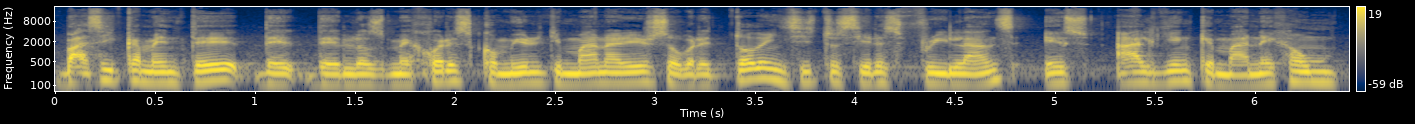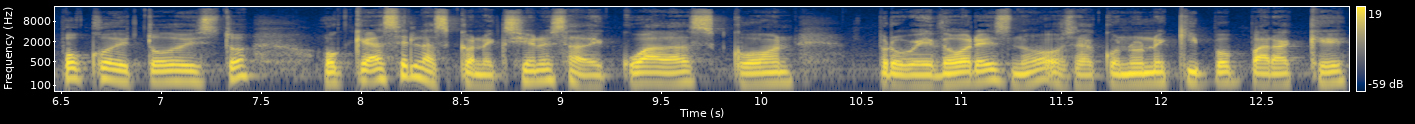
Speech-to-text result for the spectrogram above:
básicamente de, de, los mejores community managers, sobre todo, insisto, si eres freelance, es alguien que maneja un poco de todo esto o que hace las conexiones adecuadas con proveedores, ¿no? O sea, con un equipo para que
